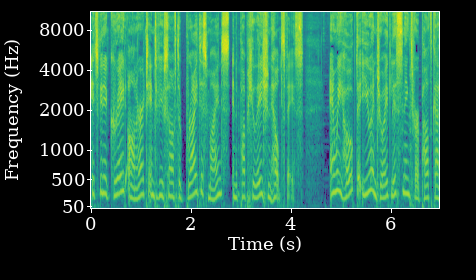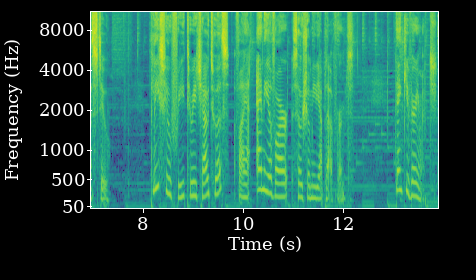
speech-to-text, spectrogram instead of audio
It's been a great honor to interview some of the brightest minds in the population health space, and we hope that you enjoyed listening to our podcast too. Please feel free to reach out to us via any of our social media platforms. Thank you very much.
